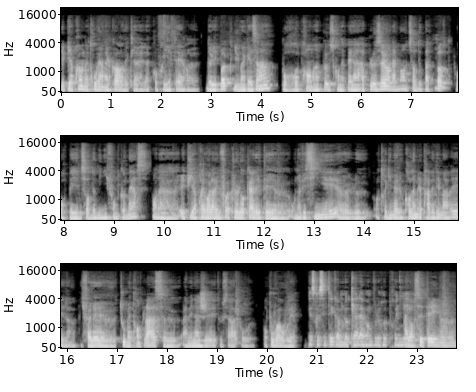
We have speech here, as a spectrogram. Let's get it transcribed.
Et puis après on a trouvé un accord avec la, la propriétaire euh, de l'époque du magasin pour reprendre un peu ce qu'on appelle un Ablöser en allemand, une sorte de pas de porte, pour payer une sorte de mini fonds de commerce. On a et puis après voilà, une fois que le local était, euh, on avait signé, euh, le entre guillemets le chronomètre avait démarré. Et là, il fallait euh, tout mettre en place, aménager tout ça pour pour pouvoir ouvrir. Qu'est-ce que c'était comme local avant que vous le repreniez? Alors c'était une,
